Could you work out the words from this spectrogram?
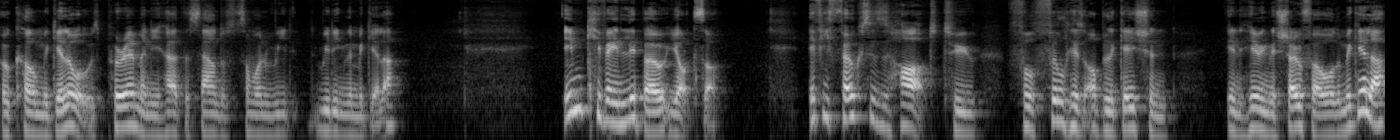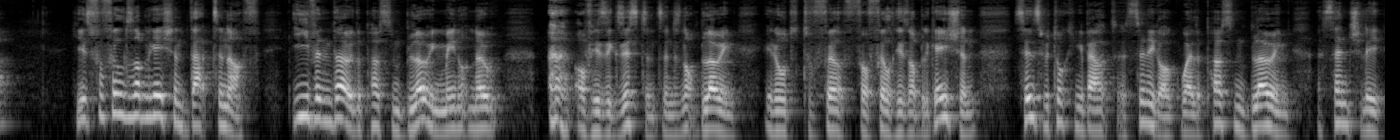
O kol Megillah, it was Purim, and he heard the sound of someone read, reading the Megillah. Im kivein libo yotza. If he focuses his heart to fulfill his obligation in hearing the shofar or the Megillah, he has fulfilled his obligation, that's enough. Even though the person blowing may not know of his existence and is not blowing in order to fulfill, fulfill his obligation, since we're talking about a synagogue where the person blowing essentially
